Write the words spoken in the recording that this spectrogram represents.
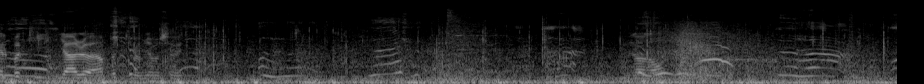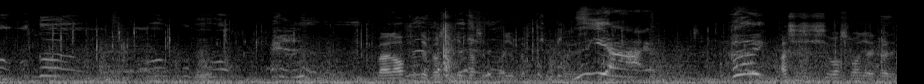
Y, a le pote qui. Il y a le- un pote qui va venir me sauver. Non, non. Bah non, en fait, y'a personne, y'a personne, ouais, y a personne qui va me sauver. Ah si, si, c'est bon, c'est bon, y'a la Claudette.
